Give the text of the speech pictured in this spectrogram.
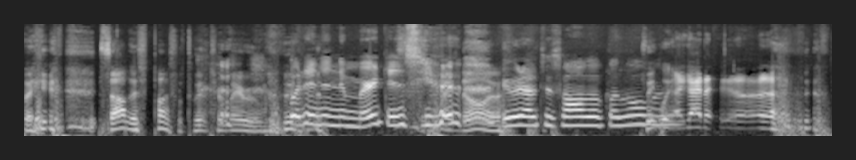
like, solve this puzzle to enter my room. But in an emergency, I know. you would have to solve. It's like, wait, I got it.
